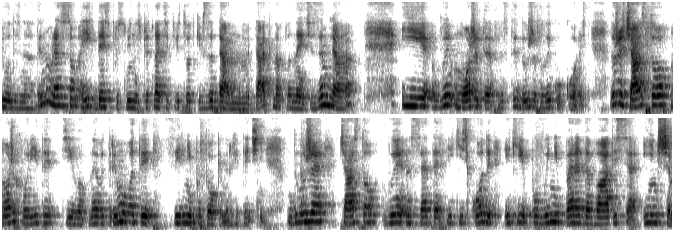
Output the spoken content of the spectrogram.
люди з негативним резусом, а їх десь плюс-мінус 15% за даними так, на планеті Земля. І ви можете нести дуже велику користь. Дуже часто може хворіти тіло, не витримувати сильні потоки енергетичні. Дуже часто ви несете якісь коди, які повинні передаватися іншим.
